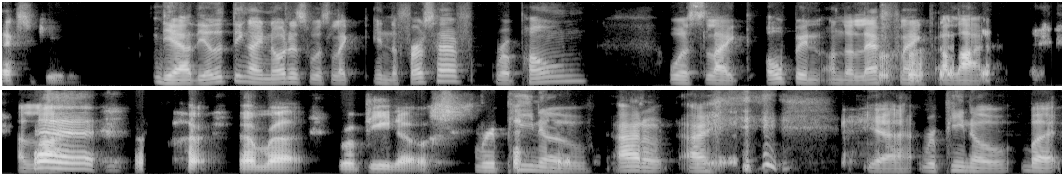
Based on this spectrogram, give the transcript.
executing. Yeah, the other thing I noticed was like in the first half, Rapone was like open on the left flank a lot. A lot. I'm right. Rapinoe. Rapinoe. I don't I yeah, Rapinoe, but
